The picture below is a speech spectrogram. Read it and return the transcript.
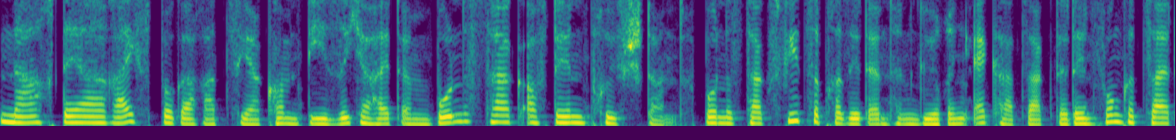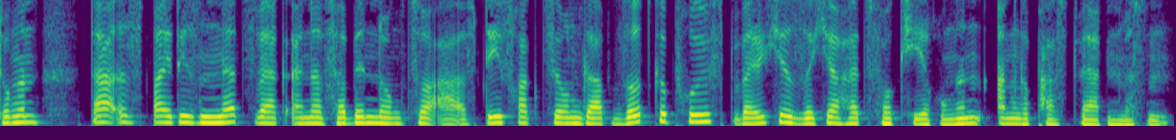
Nach der Reichsbürger-Razzia kommt die Sicherheit im Bundestag auf den Prüfstand. Bundestagsvizepräsidentin Göring-Eckardt sagte den Funke-Zeitungen, da es bei diesem Netzwerk eine Verbindung zur AfD-Fraktion gab, wird geprüft, welche Sicherheitsvorkehrungen angepasst werden müssen.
